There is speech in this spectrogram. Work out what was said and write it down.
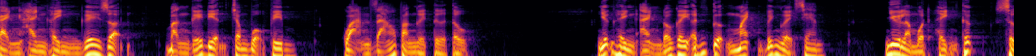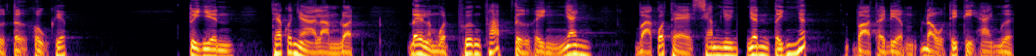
cảnh hành hình ghê rợn bằng ghế điện trong bộ phim quản giáo và người tử tù. Những hình ảnh đó gây ấn tượng mạnh với người xem, như là một hình thức xử tử khủng khiếp. Tuy nhiên, theo các nhà làm luật, đây là một phương pháp tử hình nhanh và có thể xem như nhân tính nhất vào thời điểm đầu thế kỷ 20.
